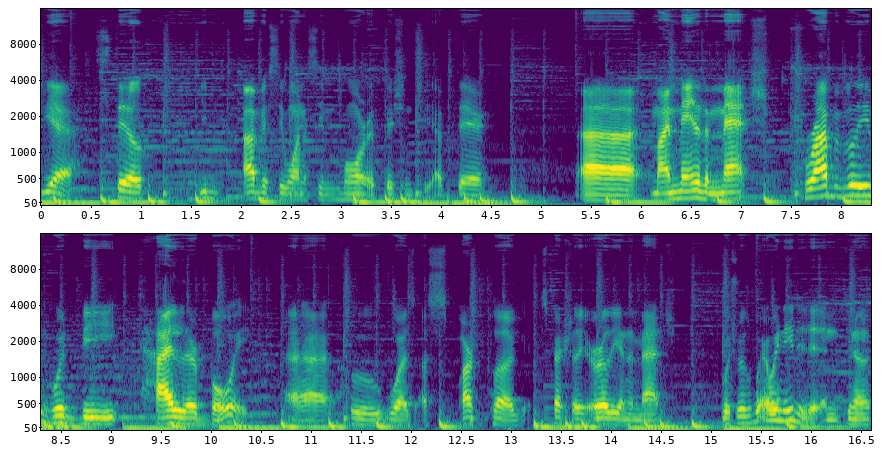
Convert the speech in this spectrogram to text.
yeah, still, you obviously want to see more efficiency up there. Uh, my man of the match probably would be Tyler Boyd, uh, who was a spark plug, especially early in the match, which was where we needed it. And, you know,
